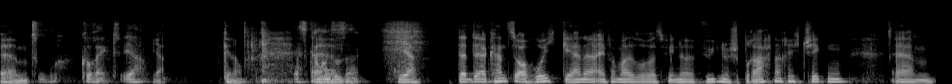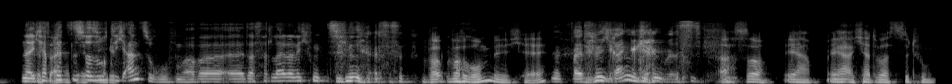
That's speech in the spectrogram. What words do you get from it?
Ähm, Tu, korrekt, ja. genau. Das kann man so Ähm, sagen. Ja, da, da kannst du auch ruhig gerne einfach mal sowas wie eine wütende Sprachnachricht schicken. Ähm, Na, ich habe letztens versucht, dich anzurufen, aber äh, das hat leider nicht funktioniert. wa warum nicht, hä? Weil du nicht rangegangen bist. Ach so, ja, ja, ich hatte was zu tun.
